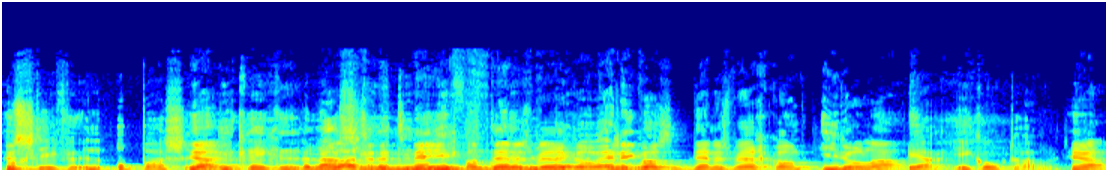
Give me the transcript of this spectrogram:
Wacht even, een oppas Ja, en die kreeg een relatie, met de neef van Dennis Bergkamp. En ik was Dennis Bergkamp idolaat. Ja, ik ook trouwens. Ja,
